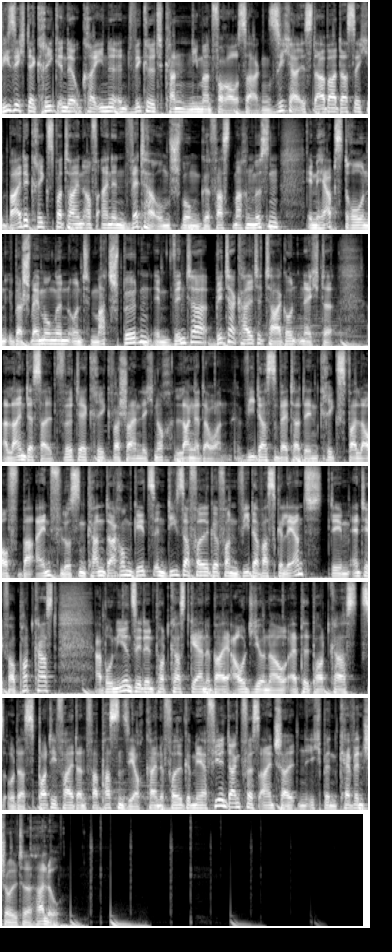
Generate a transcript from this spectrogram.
Wie sich der Krieg in der Ukraine entwickelt, kann niemand voraussagen. Sicher ist aber, dass sich beide Kriegsparteien auf einen Wetterumschwung gefasst machen müssen. Im Herbst drohen Überschwemmungen und Matschböden, im Winter bitterkalte Tage und Nächte. Allein deshalb wird der Krieg wahrscheinlich noch lange dauern. Wie das Wetter den Kriegsverlauf beeinflussen kann, darum geht's in dieser Folge von Wieder was gelernt, dem NTV Podcast. Abonnieren Sie den Podcast gerne bei AudioNow, Apple Podcasts oder Spotify, dann verpassen Sie auch keine Folge Folge mehr. Vielen Dank fürs Einschalten. Ich bin Kevin Schulte. Hallo.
